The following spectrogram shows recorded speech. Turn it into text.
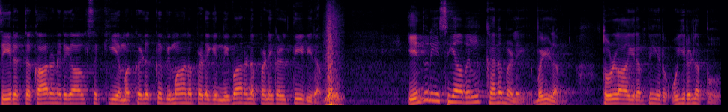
சீரற்ற காலநிலையால் சிக்கிய மக்களுக்கு விமானப்படையின் நிவாரணப் பணிகள் தீவிரம். இந்தோனேசியாவில் கனமழை வெள்ளம் தொள்ளாயிரம் பேர் உயிரிழப்பு.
